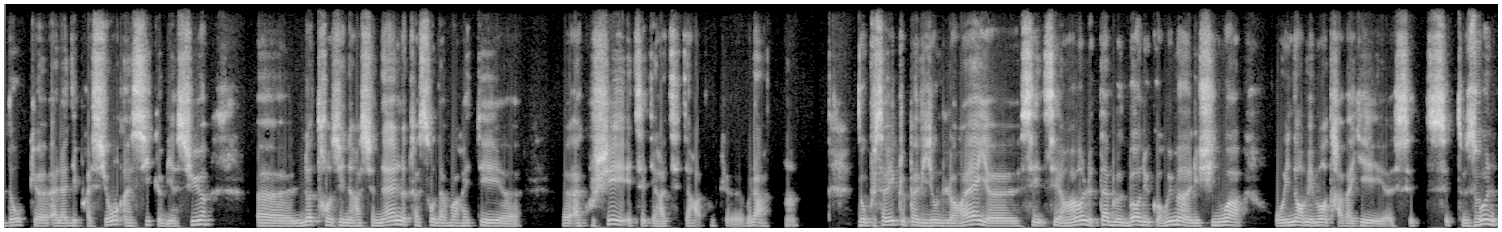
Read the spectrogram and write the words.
donc à la dépression, ainsi que bien sûr notre transgénérationnel, notre façon d'avoir été euh, euh, accouché, etc., etc. Donc voilà. Hein. Donc vous savez que le pavillon de l'oreille, c'est vraiment le tableau de bord du corps humain. Les Chinois ont énormément travaillé cette, zone,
